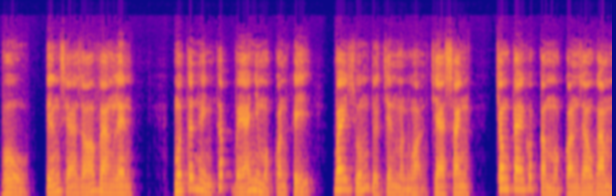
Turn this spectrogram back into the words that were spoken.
vù, tiếng xé gió vang lên. Một thân hình thấp bé như một con khỉ bay xuống từ trên một ngọn tre xanh. Trong tay có cầm một con dao găm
